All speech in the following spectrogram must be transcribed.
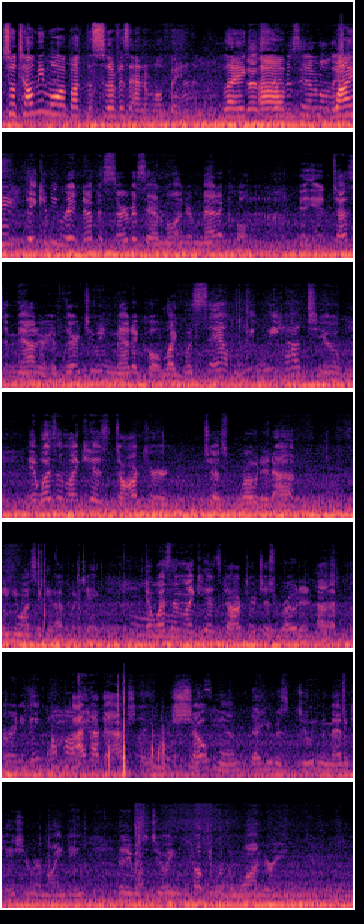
So tell me more about the service animal thing. Like, The um, service animal, they, why? they can be written up as service animal under medical. It, it doesn't matter if they're doing medical. Like with Sam, we, we had to, it wasn't like his doctor just wrote it up. See, he wants to get up with Jake. It wasn't like his doctor just wrote it up or anything. Uh-huh. I had to actually show him that he was doing the medication reminding, that he was doing, helping with the wandering,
